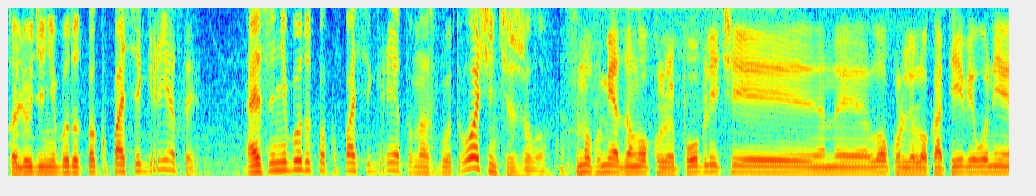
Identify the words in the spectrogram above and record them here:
то люди не будут покупать сигареты. А если не будут покупать сигареты, у нас будет очень тяжело. Să nu fumeze în locurile publice, în locurile locative, unii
